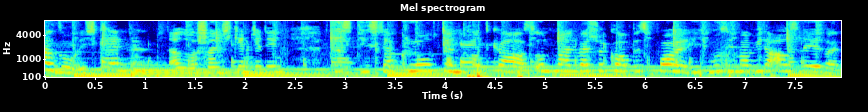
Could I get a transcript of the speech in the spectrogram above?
Also, ich kenne, also wahrscheinlich kennt ihr den. Das ist der Kloten Podcast und mein Wäschekorb ist voll. Ich muss ihn mal wieder ausleeren.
